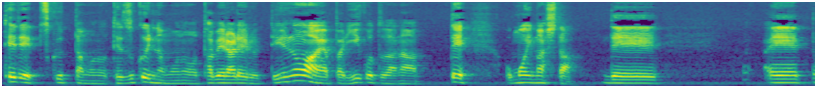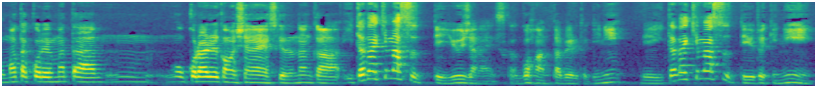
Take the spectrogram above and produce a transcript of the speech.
手で作ったもの手作りのものを食べられるっていうのはやっぱりいいことだなって思いました。でえー、っとまたこれまた、怒られるかもしれないですけどなんか「いただきます」って言うじゃないですか。ご飯食べる時に。で「いただきます」っていう時に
